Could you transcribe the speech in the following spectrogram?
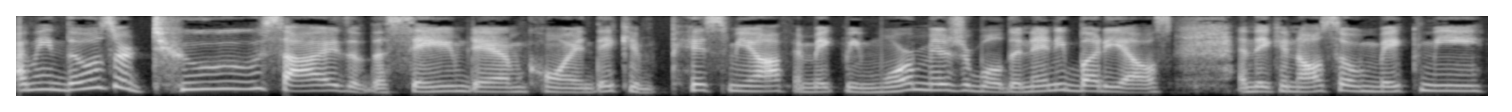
I mean, those are two sides of the same damn coin. They can piss me off and make me more miserable than anybody else. And they can also make me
